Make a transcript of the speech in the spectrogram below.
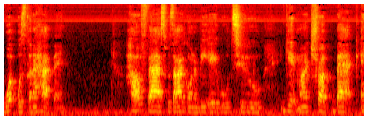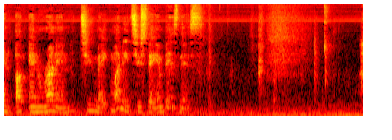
what was going to happen how fast was I going to be able to get my truck back and up and running to make money to stay in business.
